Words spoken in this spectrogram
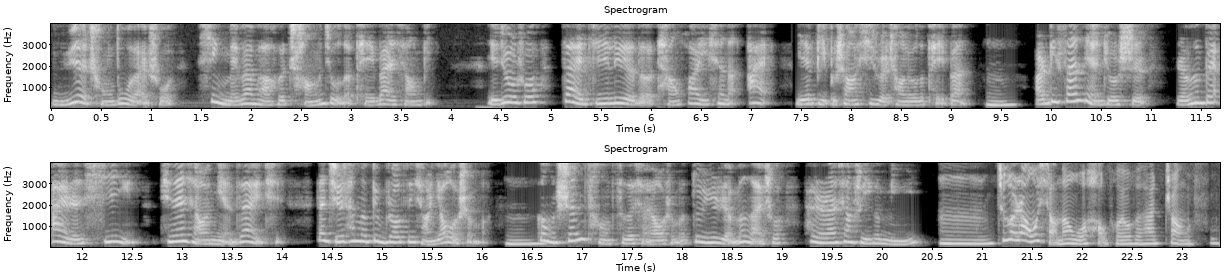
愉悦程度来说，性没办法和长久的陪伴相比。也就是说，再激烈的昙花一现的爱，也比不上细水长流的陪伴。嗯而第三点就是，人们被爱人吸引，天天想要粘在一起，但其实他们并不知道自己想要什么，嗯，更深层次的想要什么，对于人们来说，它仍然像是一个谜。嗯，这个让我想到我好朋友和她丈夫。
